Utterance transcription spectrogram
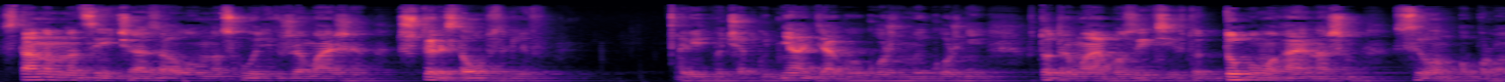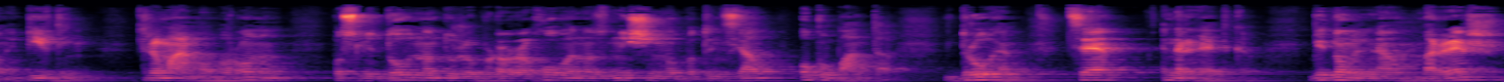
Станом на цей час загалом на сході вже майже 400 обстрілів від початку дня. Дякую кожному і кожній, хто тримає позиції, хто допомагає нашим силам оборони. Південь тримаємо оборону послідовно, дуже прораховано, знищуємо потенціал окупанта. Друге це енергетика, відновлення мереж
